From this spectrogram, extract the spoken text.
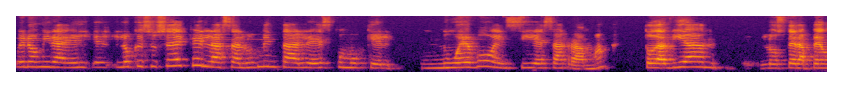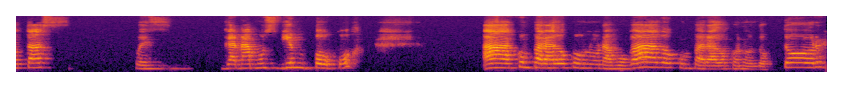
Bueno, mira, lo que sucede es que la salud mental es como que el nuevo en sí esa rama. Todavía los terapeutas, pues, ganamos bien poco ah, comparado con un abogado, comparado con un doctor.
